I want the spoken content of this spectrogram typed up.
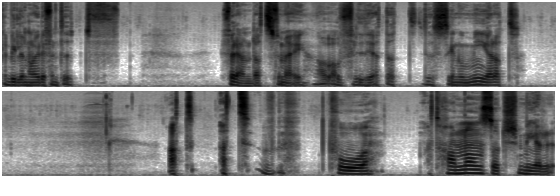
den bilden har ju definitivt förändrats för mig av, av frihet. Att jag ser nog mer att att, att på att ha någon sorts mer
